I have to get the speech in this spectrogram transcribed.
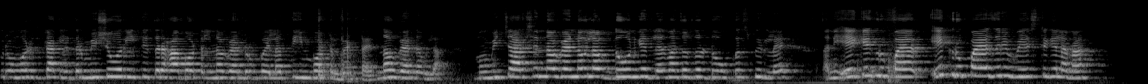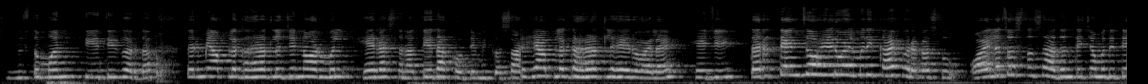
क्रोमवरती टाकले तर मिशोवरती तर हा बॉटल नव्याण्णव रुपयाला तीन बॉटल भेटत आहेत नव्याण्णवला. मग मी चारशे नव्याण्णवला दोन घेतल्या माझं जर डोकंच आहे आणि एक एक रुपया एक रुपया जरी वेस्ट गेला ना नुसतं मन ते ती करतं. तर मी आपल्या घरातलं जे नॉर्मल हेअर असतं ना ते दाखवते मी कसं हे आपल्या घरातलं हेअर ऑइल आहे. हे जे तर त्यांचं हेअर ऑइलमध्ये काय फरक असतो? ऑइलच असतं साधन त्याच्यामध्ये ते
